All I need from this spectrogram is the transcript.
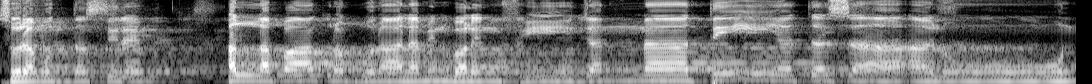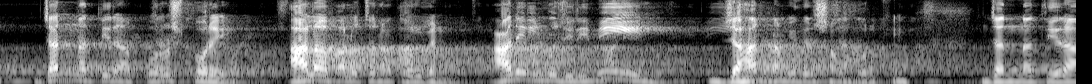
সূরা মুদাসসিরে আল্লাহ পাক রব্বুল আলামিন বলেন, ফি জান্নাতি ইয়াতাসাআলুন। জান্নাতীরা পরস্পরে আলাপ আলোচনা করবেন, আনিল মুজরিমিন, জাহান্নামীদের সম্পর্কে। জান্নাতীরা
